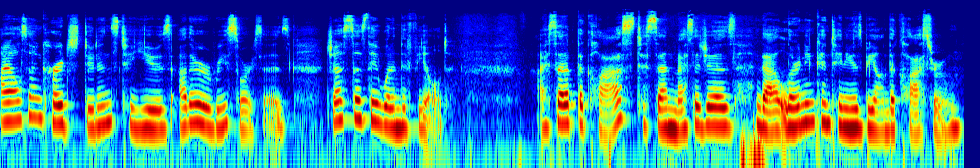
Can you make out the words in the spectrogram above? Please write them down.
I also encourage students to use other resources just as they would in the field. I set up the class to send messages that learning continues beyond the classroom.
